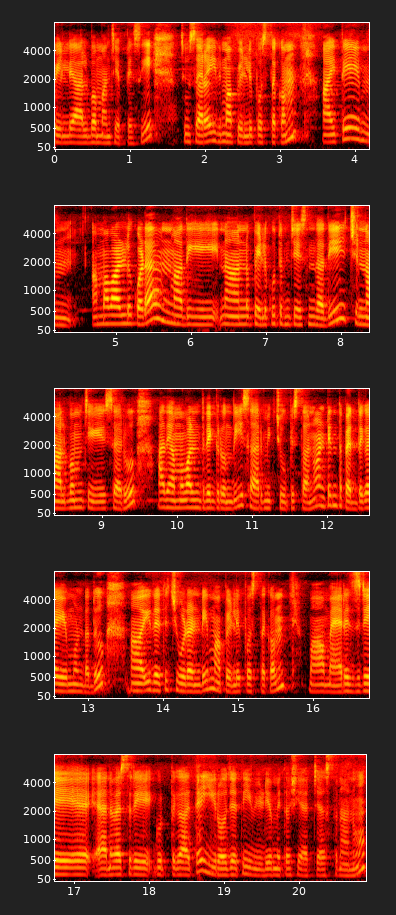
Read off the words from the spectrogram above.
పెళ్ళి ఆల్బమ్ అని చెప్పేసి. చూసారా? ఇది మా పెళ్ళి పుస్తకం. అయితే అమ్మ వాళ్ళు కూడా మాది నన్ను పెళ్ళి కూతురు చేసింది అది చిన్న ఆల్బమ్ చేశారు. అది అమ్మ వాళ్ళ ఇంటి దగ్గర ఉంది ఈసారి మీకు చూపిస్తాను. అంటే ఇంత పెద్దగా ఏముండదు ఇదైతే చూడండి మా పెళ్ళి పుస్తకం. మా మ్యారేజ్ డే యానివర్సరీ గుర్తుగా అయితే ఈ రోజైతే ఈ వీడియో మీతో షేర్ చేస్తున్నాను.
